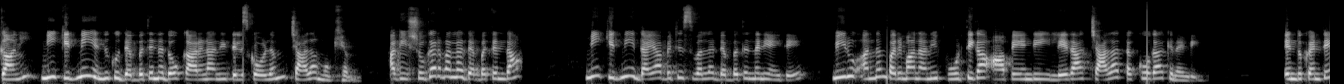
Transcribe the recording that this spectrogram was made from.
కానీ మీ కిడ్నీ ఎందుకు దెబ్బతిన్నదో కారణాన్ని తెలుసుకోవడం చాలా ముఖ్యం. అది షుగర్ వల్ల దెబ్బతిందా? మీ కిడ్నీ డయాబెటిస్ వల్ల దెబ్బతిందని అయితే మీరు అన్నం పరిమాణాన్ని పూర్తిగా ఆపేయండి లేదా చాలా తక్కువగా తినండి. ఎందుకంటే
